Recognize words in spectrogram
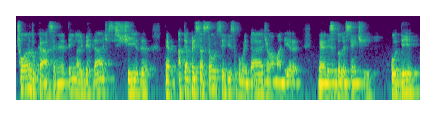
fora do cárcere. Né? Tem a liberdade assistida, né? até a prestação de serviço à comunidade é uma maneira né, desse adolescente poder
